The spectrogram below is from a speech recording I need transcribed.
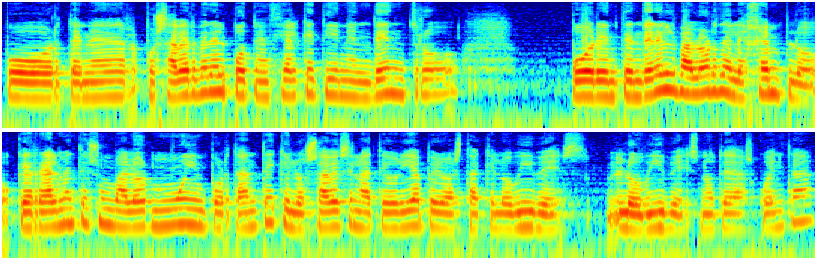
por, tener, por saber ver el potencial que tienen dentro, por entender el valor del ejemplo, que realmente es un valor muy importante, que lo sabes en la teoría, pero hasta que lo vives, lo vives, no te das cuenta.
